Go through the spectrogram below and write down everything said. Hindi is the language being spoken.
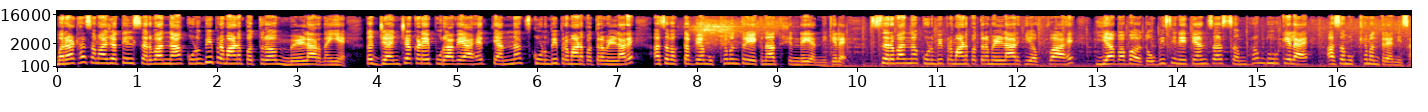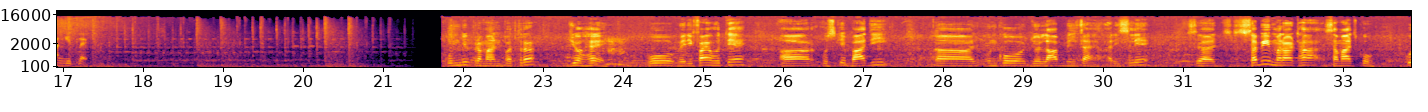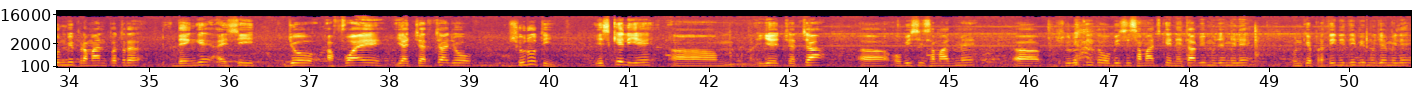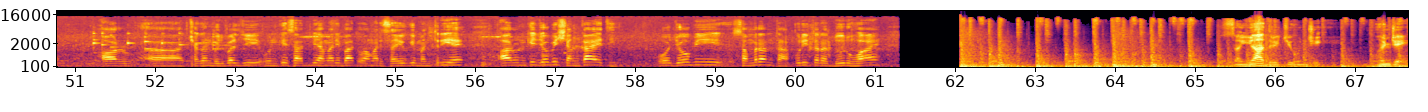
मराठा समाजातील सर्वांना कुणबी प्रमाणपत्र मिळणार नाहीये. तर ज्यांच्याकडे पुरावे आहेत त्यांनाच कुणबी प्रमाणपत्र मिळणार आहे असं वक्तव्य मुख्यमंत्री एकनाथ शिंदे यांनी केलंय. सर्वांना कुणबी प्रमाणपत्र मिळणार ही अफवा आहे. याबाबत ओबीसी नेत्यांचा संभ्रम दूर केलाय असं मुख्यमंत्र्यांनी सांगितलंय. कुणबी प्रमाणपत्र जो है वो वेरीफाई होते हैं और उसके बाद ही उनको जो लाभ मिलता है। और इसलिए सभी मराठा समाज को कुंभी प्रमाण पत्र देंगे ऐसी जो अफवाहें या चर्चा जो शुरू थी इसके लिए आ, ये चर्चा ओबीसी समाज में शुरू थी तो ओबीसी समाज के नेता भी मुझे मिले उनके प्रतिनिधि भी मुझे मिले और छगन भुजबल जी उनके साथ भी हमारी बात वो हमारे सहयोगी मंत्री है और उनकी जो भी शंकाएँ थी वो जो भी संभ्रम था पूरी तरह दूर हुआ है। सह्याद्रीची उंची म्हणजे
